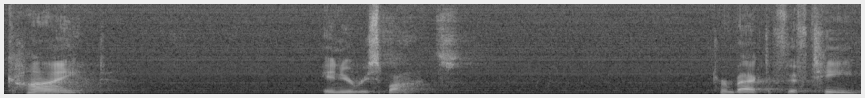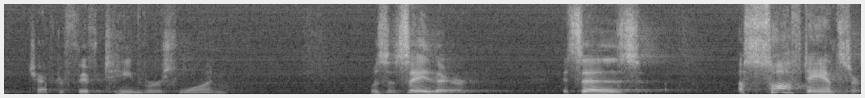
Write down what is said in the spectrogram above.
kind in your response. Turn back to 15, chapter 15, verse 1. What does it say there? It says, a soft answer,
